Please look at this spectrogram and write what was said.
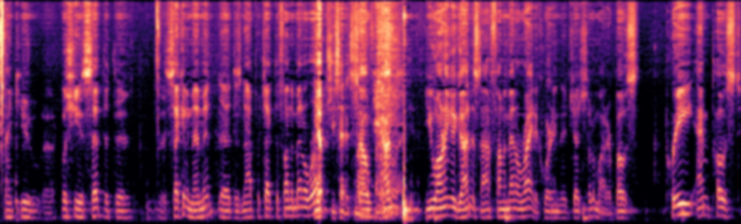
Thank you. Uh, Well, she has said that the, the Second Amendment uh, does not protect the fundamental right. Yep, she said it's not So gun, you owning a gun is not a fundamental right, according to Judge Sotomayor, both pre and post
